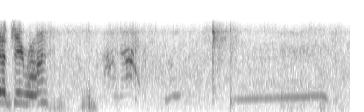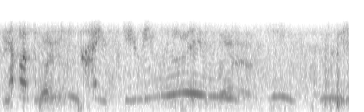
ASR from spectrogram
up, J. Ron. I'm not. You sweat it. Are you kidding me? Sweat it. Really.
